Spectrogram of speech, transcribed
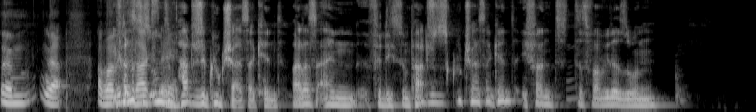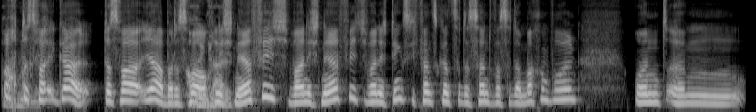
Ähm, ja, aber Wie wie fandest du das sagst, unsympathische Klugscheißerkind? War das ein für dich sympathisches Klugscheißerkind? Ich fand, das war wieder so ein. Ach, das war egal. Das war, ja, aber das Auch war auch egal. nicht nervig, war nicht nervig, war nicht Dings. Ich fand es ganz interessant, was sie da machen wollen. Und ähm,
